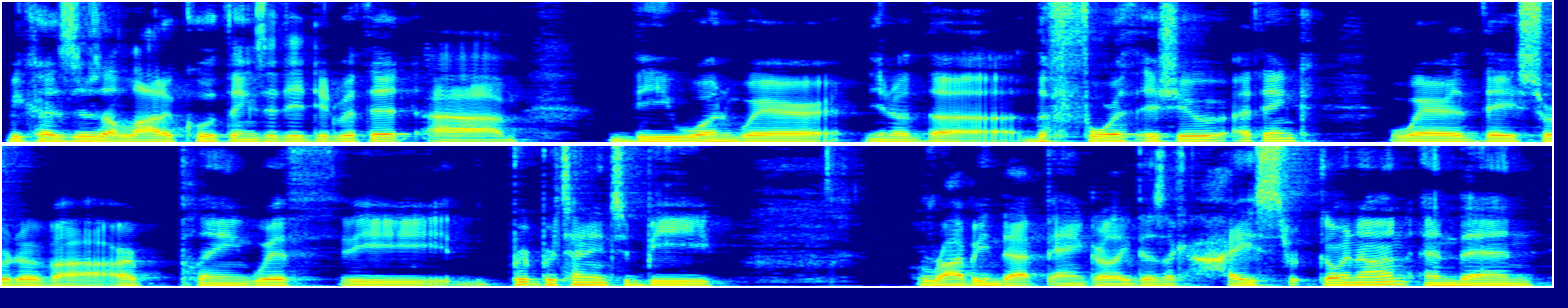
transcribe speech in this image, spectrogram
because there's a lot of cool things that they did with it. Um, the one where you know the the fourth issue, I think, where they sort of uh, are playing with the pre- pretending to be robbing that bank or like there's like a heist going on, and then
